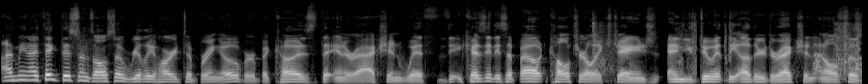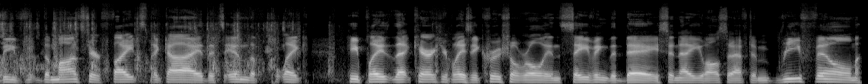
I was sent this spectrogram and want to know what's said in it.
I mean, I think this one's also really hard to bring over because the interaction with the, because it is about cultural exchange, and you do it the other direction, and also the the monster fights the guy that's in the like he plays that character plays a crucial role in saving the day. So now you also have to refilm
